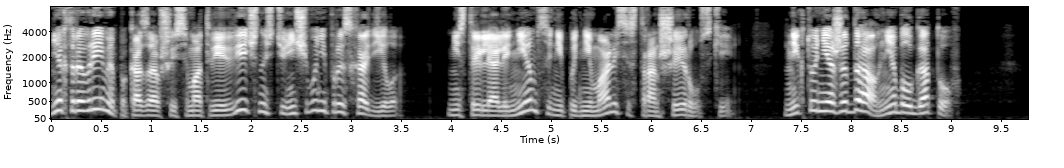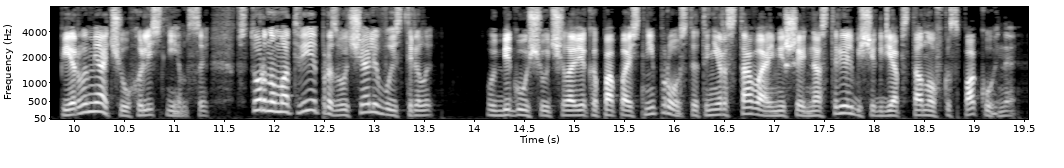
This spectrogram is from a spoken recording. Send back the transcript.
Некоторое время, показавшееся Матвею вечностью, ничего не происходило. Не стреляли немцы, не поднимались из траншей русские. Никто не ожидал, не был готов. Первыми очухались немцы. В сторону Матвея прозвучали выстрелы. В бегущего человека попасть непросто, это не ростовая мишень на стрельбище, где обстановка спокойная.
